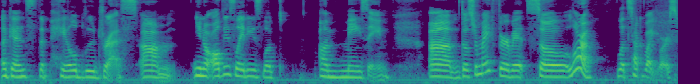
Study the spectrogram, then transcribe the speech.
against the pale blue dress. Um, you know, all these ladies looked amazing. Um, those are my favorites. So, Laura, let's talk about yours.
